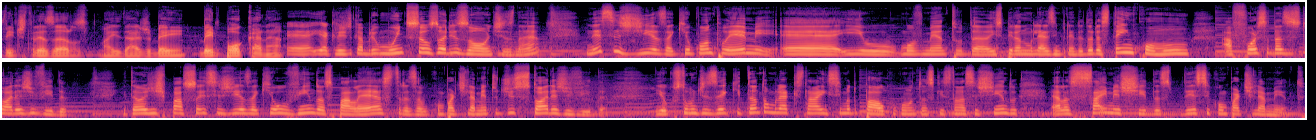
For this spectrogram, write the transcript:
23 anos, uma idade bem, bem pouca, né? É, e acredito que abriu muito seus horizontes, né? Nesses dias aqui, o Ponto M é, e o movimento da Inspirando Mulheres Empreendedoras têm em comum a força das histórias de vida. Então a gente passou esses dias aqui ouvindo as palestras, o compartilhamento de histórias de vida. E eu costumo dizer que tanto a mulher que está em cima do palco quanto as que estão assistindo, elas saem mexidas desse compartilhamento.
